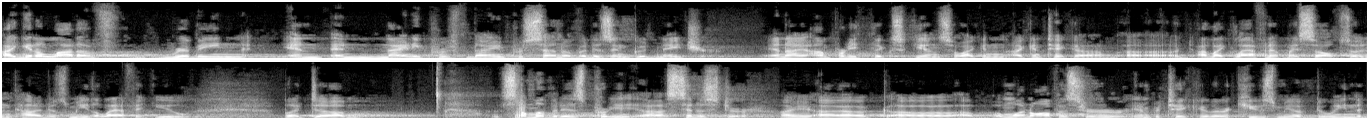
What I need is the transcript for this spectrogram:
I get a lot of ribbing, and, and 99% of it is in good nature. And I, am pretty thick skinned, so I can, I can take a, a, a, I like laughing at myself, so it entitles me to laugh at you. But um, some of it is pretty uh, sinister. I, uh, uh, one officer in particular accused me of doing the,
